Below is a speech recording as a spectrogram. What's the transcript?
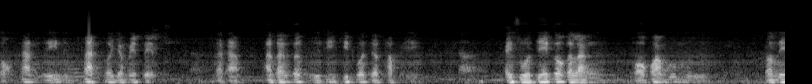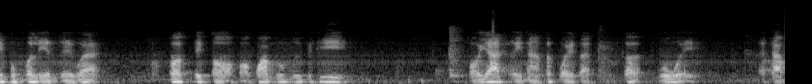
สองขั้นหรือหนึ่งขั้นก็ยังไม่เสร็จนะครับ อันนั้นก็คือที่คิดว่าจะทำเองไอ้ส่วนนี้ก็กำลังขอความร่วมมือ ตอนนี้ผมก็เรียนเลยว่า ก็ติดต่อขอความร่วมมือไปที่ ขออนุญาตเอ่ยนามสักบริษัทก็หัวเว่ยนะครับ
